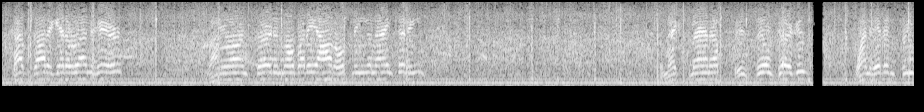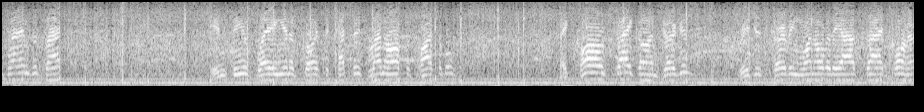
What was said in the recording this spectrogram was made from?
The Cubs ought to get a run here. Runner on third and nobody out, opening the ninth inning. The next man up is Bill Jurgens. One hit and three times at bat. Infield playing in, of course, to cut this run off if possible. They call strike on Jurgens. Bridges curving one over the outside corner.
